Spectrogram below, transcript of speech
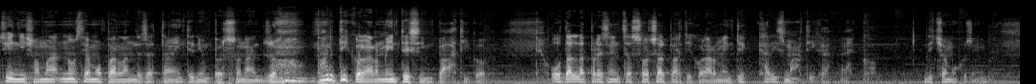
Quindi insomma non stiamo parlando esattamente di un personaggio particolarmente simpatico o dalla presenza social particolarmente carismatica, ecco, diciamo così.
